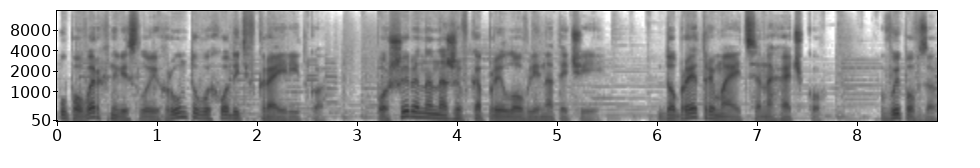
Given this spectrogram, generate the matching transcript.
У поверхневі слої ґрунту виходить вкрай рідко. Поширена наживка при ловлі на течії. Добре тримається на гачку. Виповзок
